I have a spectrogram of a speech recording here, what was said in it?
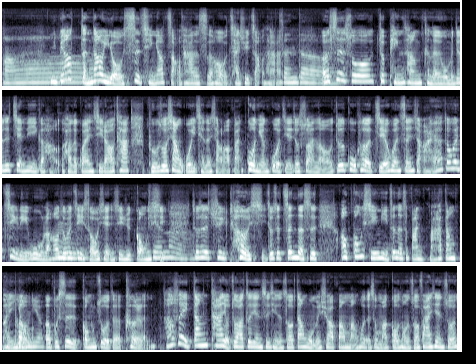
哦，你不要等到有事情要找他的时候才去找他，真的。而是说，就平常可能我们就是建立一个好好的关系，然后他比如说像我以前的小老板，过年过节就算了，就是顾客结婚生小孩，他都会寄礼物，然后都会寄手写信去恭喜，就是去贺喜，就是真的是哦恭喜你，真的是把你把他当朋友，而不是工作的客人。然后，所以当他有做到这件事情的时候，当我们需要帮忙或者是我们要沟通的时候，发现说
